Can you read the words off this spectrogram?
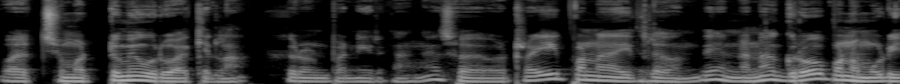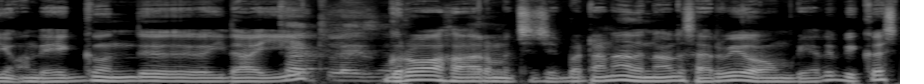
வச்சு மட்டுமே உருவாக்கிடலாம். எக்ஸ்பெரிமெண்ட் பண்ணியிருக்காங்க. ஸோ ட்ரை பண்ண இதில் வந்து என்னென்னா க்ரோ பண்ண முடியும். அந்த எக் வந்து இதாகி. க்ரோ ஆக ஆரம்பிச்சிச்சு. பட் ஆனால் அதனால சர்வே ஆக முடியாது. பிகாஸ்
